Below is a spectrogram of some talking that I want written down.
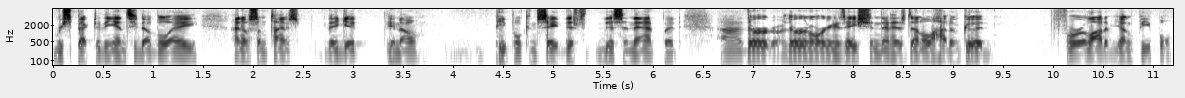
respect to the NCAA. I know sometimes they get you know people can say this this and that, but uh, they're they're an organization that has done a lot of good for a lot of young people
